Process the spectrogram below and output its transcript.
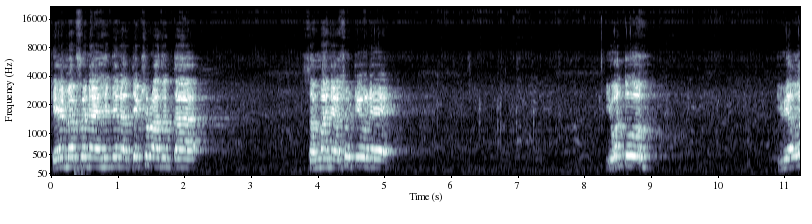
ಕೆ ಎಂ ಎಫ್ನ ಹಿಂದಿನ ಅಧ್ಯಕ್ಷರಾದಂತಹ ಸನ್ಮಾನ್ಯ ಅಸೋಟಿ ಅವರೇ, ಇವತ್ತು ಇವೆಲ್ಲ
